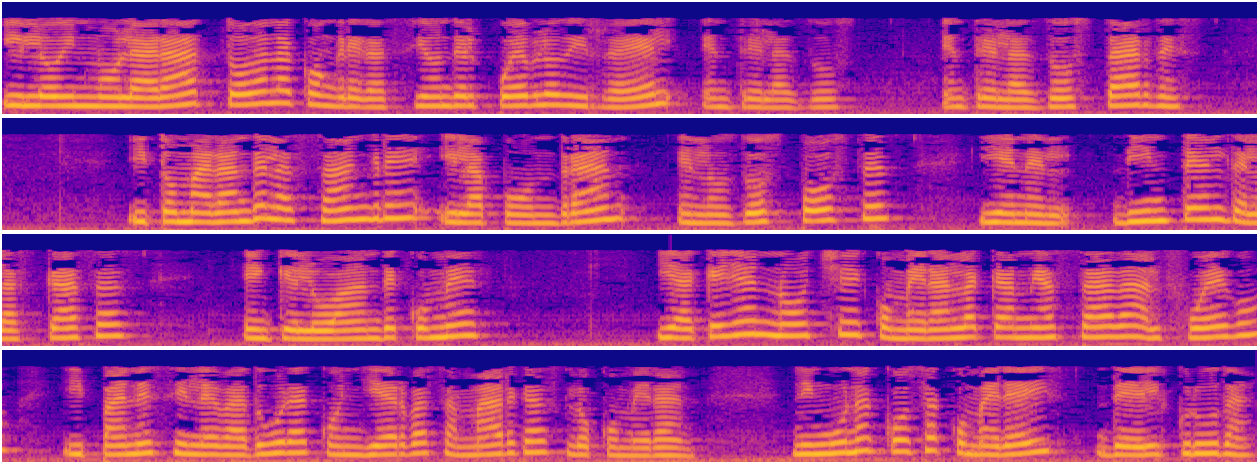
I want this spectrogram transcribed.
y lo inmolará toda la congregación del pueblo de Israel entre las dos, entre las dos tardes. Y tomarán de la sangre y la pondrán en los dos postes y en el dintel de las casas en que lo han de comer. Y aquella noche comerán la carne asada al fuego y panes sin levadura con hierbas amargas lo comerán. Ninguna cosa comeréis de él cruda,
